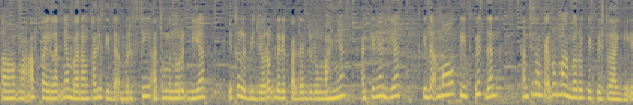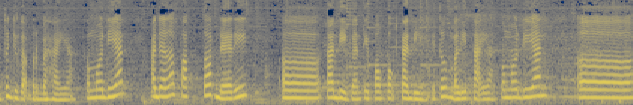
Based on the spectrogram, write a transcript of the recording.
uh, maaf toiletnya barangkali tidak bersih atau menurut dia itu lebih jorok daripada di rumahnya. Akhirnya dia tidak mau pipis dan nanti sampai rumah baru pipis lagi. Itu juga berbahaya. Kemudian adalah faktor dari uh, tadi ganti popok tadi itu balita ya. Kemudian uh,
